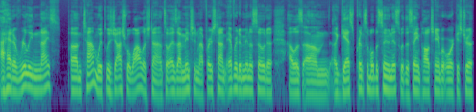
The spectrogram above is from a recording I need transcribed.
I had a really nice um, time with was Joshua Weilerstein. So, as I mentioned, my first time ever to Minnesota, I was um, a guest principal bassoonist with the St. Paul Chamber Orchestra.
